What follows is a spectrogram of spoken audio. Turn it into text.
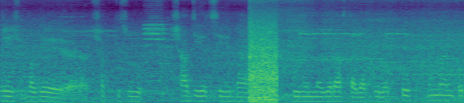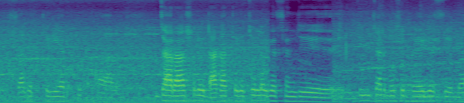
যেভাবে সব কিছু সাজিয়েছে বা বিভিন্ন যে রাস্তাঘাটগুলো, খুব উন্নয়ন করতেছে আগের থেকে এয়ারপোর্ট আর যারা আসলে ঢাকা থেকে চলে গেছেন যে তিন চার বছর হয়ে গেছে বা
